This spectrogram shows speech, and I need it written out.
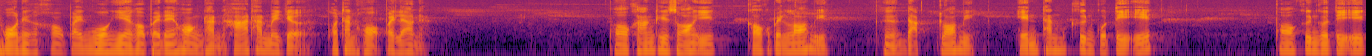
พวกนี้ก็เข้าไปง่วงเงียเข้าไปในห้องท่านหาท่านไม่เจอ เพราะท่านเหาะไปแล้วเนี่ย พอครั้งที่สองอีก เขาก็เป็นล้อมอีกดักล้อมอีก เห็นท่านขึ้นกุฏิอีก พอขึ้นกุฏิอีก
